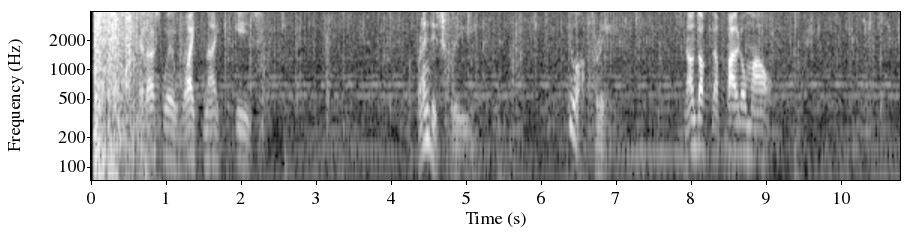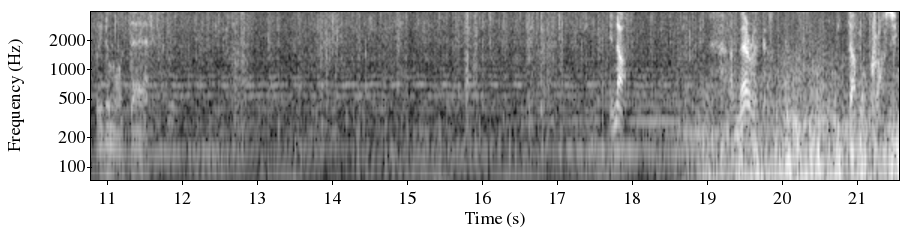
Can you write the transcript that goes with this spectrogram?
Tell us where White Knight is. A friend is free. You are free. Now, Dr. Paulo Mao. Freedom or death. Enough. America double cross you.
